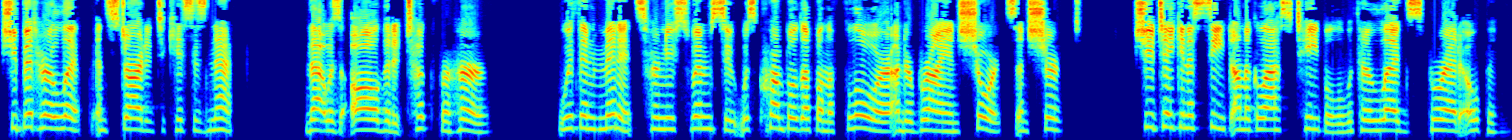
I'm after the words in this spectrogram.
She bit her lip and started to kiss his neck. That was all that it took for her, Within minutes, her new swimsuit was crumpled up on the floor under Brian's shorts and shirt. She had taken a seat on a glass table with her legs spread open,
